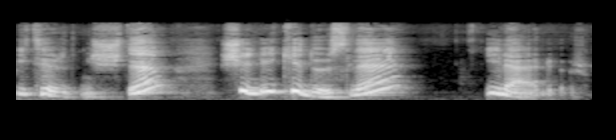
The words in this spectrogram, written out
bitirmiştim. Şimdi iki düzle ilerliyorum.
